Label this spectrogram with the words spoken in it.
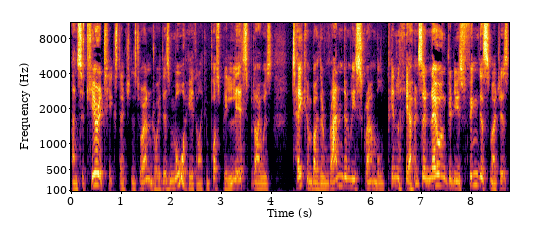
and security extensions to Android. There's more here than I can possibly list, but I was taken by the randomly scrambled pin layout so no one can use finger smudges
